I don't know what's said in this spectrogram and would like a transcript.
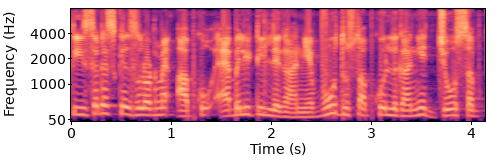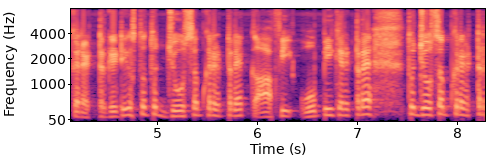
तीसरे स्किल स्लॉट में आपको एबिलिटी लगानी है, वो दोस्तों, आपको लगानी है जो सब करेक्टर की, ठीक है? दोस्तों तो जो सब करेक्टर है, काफ़ी ओपी करेक्टर है। तो जो सब करेक्टर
